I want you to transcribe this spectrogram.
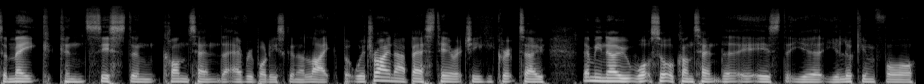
to make consistent content that everybody's going to like. But we're trying our best here at Cheeky Crypto. Let me know what sort of content that it is that you're you're looking for,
